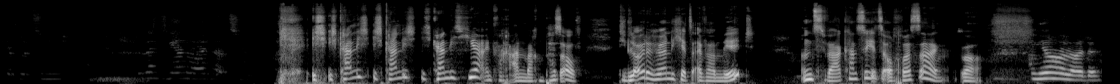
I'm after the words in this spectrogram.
Ich habe dazu nämlich noch was. Du kannst gerne weiter erzählen. Ich, ich kann dich, ich kann dich, ich kann dich hier einfach anmachen. Pass auf. Die Leute hören dich jetzt einfach mit. Und zwar kannst du jetzt auch was sagen. So. Ja, Leute.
